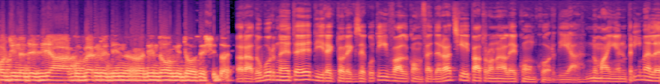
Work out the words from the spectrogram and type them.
ordine de zi a guvernului din, din 2022. Radu Burnete, director executiv al Confederației Patronale Concordia. Numai în primele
